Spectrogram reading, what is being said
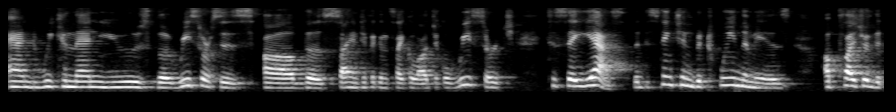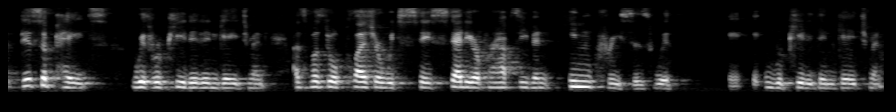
And we can then use the resources of the scientific and psychological research to say, yes, the distinction between them is a pleasure that dissipates with repeated engagement, as opposed to a pleasure which stays steady or perhaps even increases with repeated engagement.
